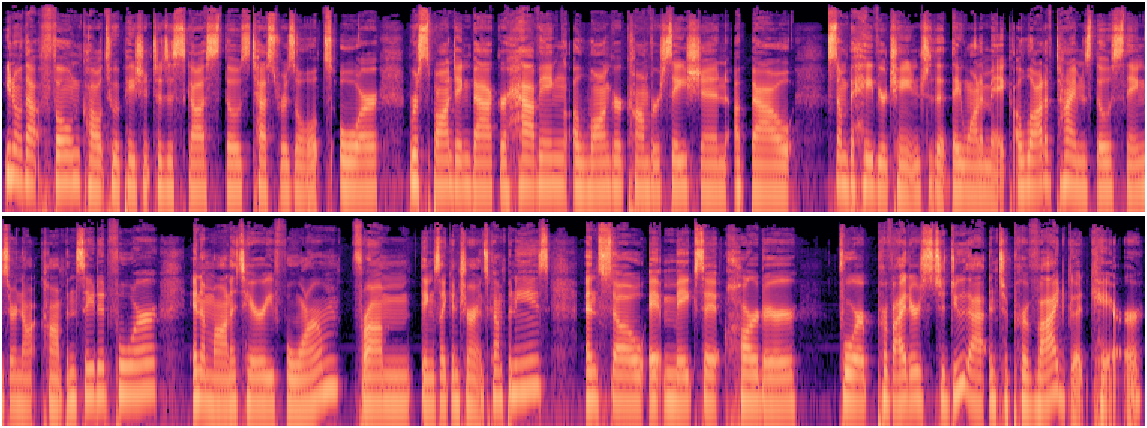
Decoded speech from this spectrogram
you know, that phone call to a patient to discuss those test results or responding back or having a longer conversation about some behavior change that they want to make. A lot of times those things are not compensated for in a monetary form from things like insurance companies. And so it makes it harder for providers to do that and to provide good care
